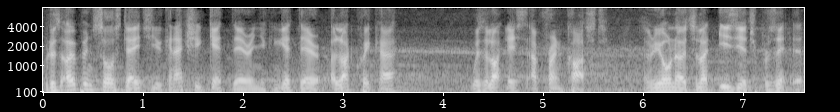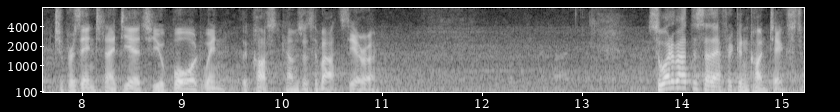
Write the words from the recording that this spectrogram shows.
But with open source data, you can actually get there, and you can get there a lot quicker with a lot less upfront cost. And we all know it's a lot easier to present, uh, to present an idea to your board when the cost comes with about zero. So, what about the South African context?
